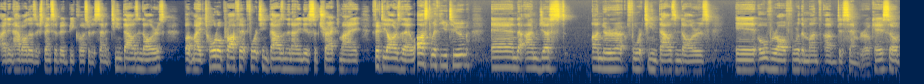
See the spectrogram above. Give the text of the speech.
I didn't have all those expenses it'd be closer to $17,000 but my total profit 14,000 then I needed to subtract my $50 that I lost with YouTube. And I'm just under $14,000 overall for the month of December okay? So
